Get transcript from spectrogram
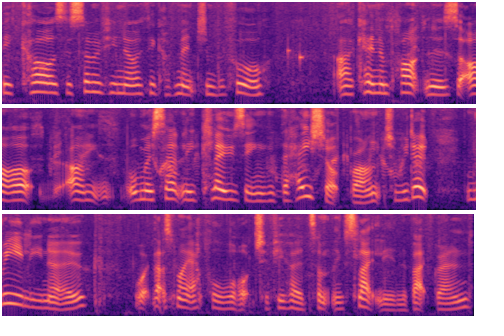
Because, as some of you know, I think I've mentioned before, uh, Canine Partners are um, almost certainly closing the Heyshott branch, and we don't really know That's my Apple Watch. If you heard something slightly in the background,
